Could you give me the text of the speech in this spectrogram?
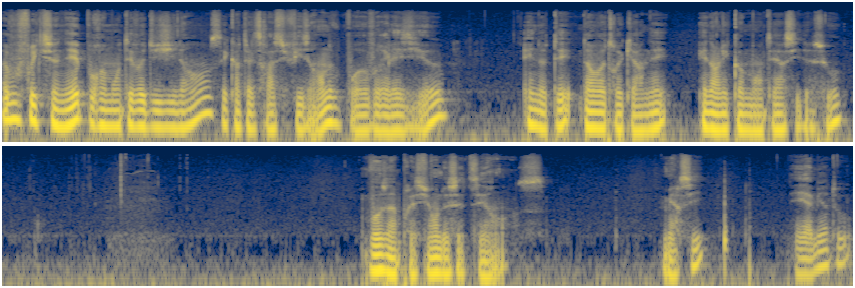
à vous frictionner pour remonter votre vigilance et quand elle sera suffisante, vous pourrez ouvrir les yeux et noter dans votre carnet et dans les commentaires ci-dessous vos impressions de cette séance. Merci et à bientôt.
